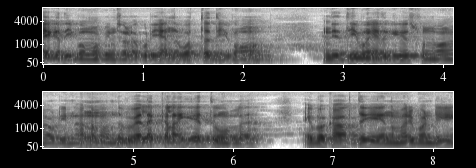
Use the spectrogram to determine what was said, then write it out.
ஏக தீபம் அப்படின்னு சொல்லக்கூடிய இந்த ஒத்த தீபம். இந்த தீபம் எதுக்கு யூஸ் பண்ணுவாங்க அப்படின்னா நம்ம வந்து விளக்கெல்லாம் ஏற்றுவோம்ல இப்போ கார்த்திகை அந்த மாதிரி பண்டிகை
